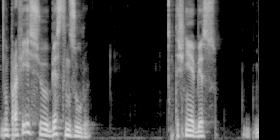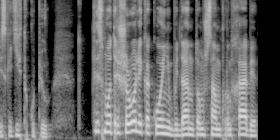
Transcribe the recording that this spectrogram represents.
ну, профессию без цензуры. Точнее, без, без каких-то купюр. Ты смотришь ролик какой-нибудь, да, на том же самом Порнхабе,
